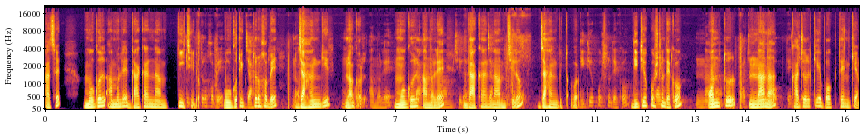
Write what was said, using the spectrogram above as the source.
আছে মুঘল আমলে ঢাকার নাম কি ছিল? মুঘল উত্তর হবে জাহাঙ্গীর নগর মুঘল আমলে ঢাকার নাম ছিল জাহাঙ্গীরনগর। দ্বিতীয় প্রশ্ন দেখো। দ্বিতীয় প্রশ্ন দেখো অন্তর নানা কাজলকে বকতেন কেন?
